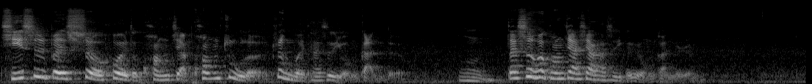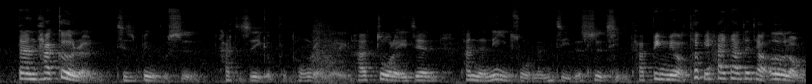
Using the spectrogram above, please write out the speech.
歧视被社会的框架框住了，认为他是勇敢的。嗯，在社会框架下，他是一个勇敢的人，但他个人其实并不是，他只是一个普通人而已。他做了一件他能力所能及的事情，他并没有特别害怕这条恶龙，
